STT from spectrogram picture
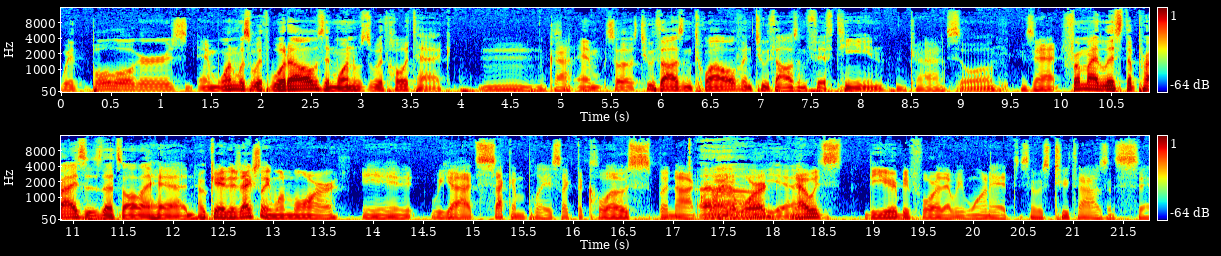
with bull ogres, and one was with wood elves, and one was with Hotek. Mm, okay. And so it was 2012 and 2015. Okay. So Is that from my list of prizes, that's all I had. okay? There's actually one more. And we got second place, like the close but not quite Ah, award. yeah. That was the year before that we won it, so it was 2006.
